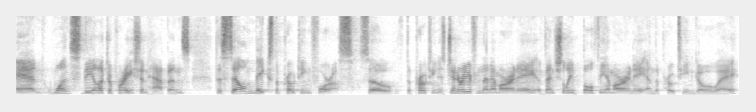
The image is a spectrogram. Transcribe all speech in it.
And once the electroporation happens, the cell makes the protein for us. So the protein is generated from that mRNA. Eventually, both the mRNA and the protein go away.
